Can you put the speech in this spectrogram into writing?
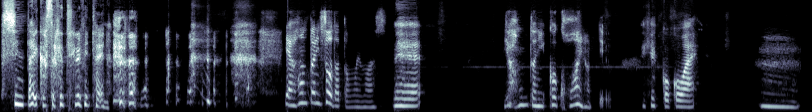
身体化されてるみたいな いや、本当にそうだと思います。ねいや、本当に、これ怖いなっていう。え結構怖いうん。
